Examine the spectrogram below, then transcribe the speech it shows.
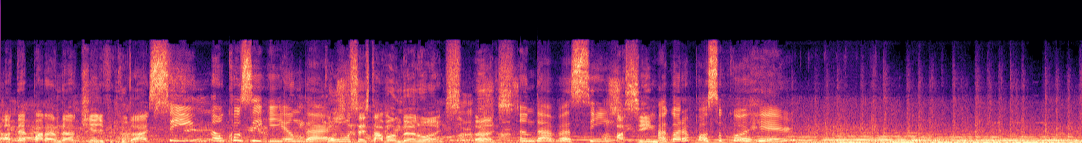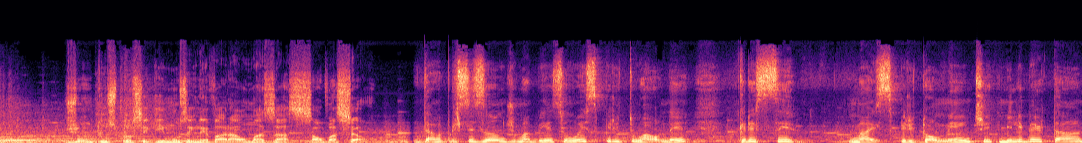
Até para andar tinha dificuldade? Sim, não conseguia andar. Como você estava andando antes? Antes? Andava assim. Assim? Agora eu posso correr. Juntos prosseguimos em levar almas à salvação. Estava precisando de uma bênção espiritual, né? Crescer mais espiritualmente, me libertar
